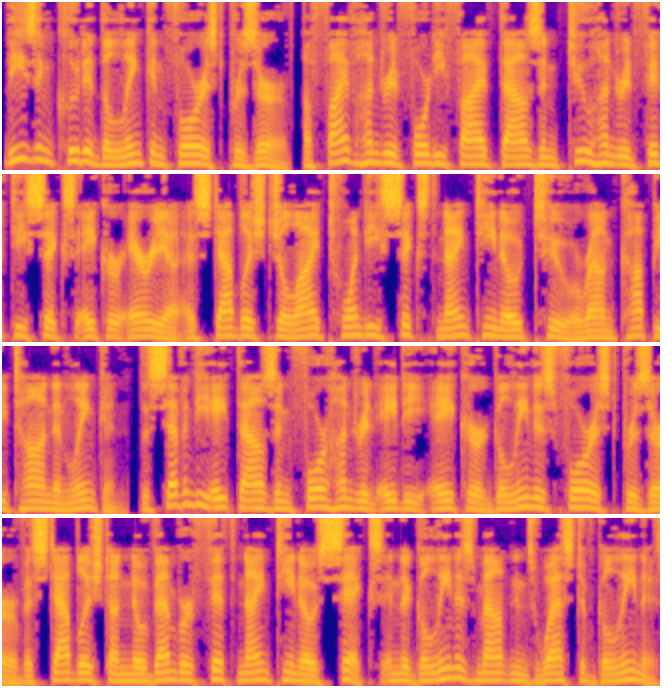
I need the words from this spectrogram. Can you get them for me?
These included the Lincoln Forest Preserve, a 545,256-acre area established July 26, 1902 around Capitan and Lincoln, the 78,480-acre Gallinas Forest Preserve established on November 5, 1906 in the Gallinas Mountains west of Gallinas,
